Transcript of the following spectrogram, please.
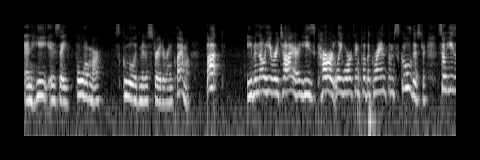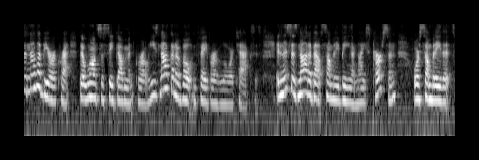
and he is a former school administrator in Claremont. But even though he retired, he's currently working for the Grantham School District. So he's another bureaucrat that wants to see government grow. He's not going to vote in favor of lower taxes. And this is not about somebody being a nice person or somebody that's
